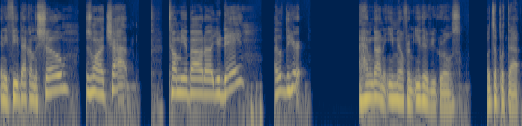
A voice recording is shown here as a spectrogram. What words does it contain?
Any feedback on the show? Just want to chat? Tell me about uh, your day? I'd love to hear it. I haven't gotten an email from either of you girls. What's up with that?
